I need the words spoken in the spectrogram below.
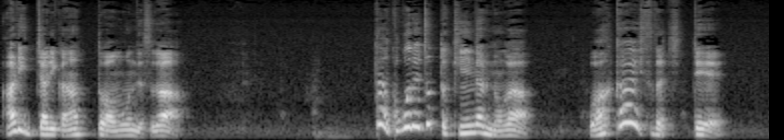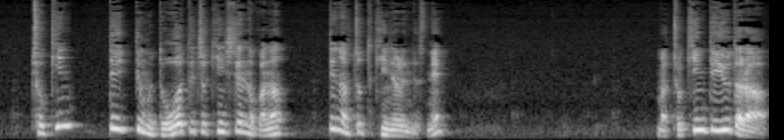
あありっちゃありかなとは思うんですがただここでちょっと気になるのが若い人たちって貯金って言ってもどうやって貯金してんのかなっていうのはちょっと気になるんですね。まあ貯金って言うたら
